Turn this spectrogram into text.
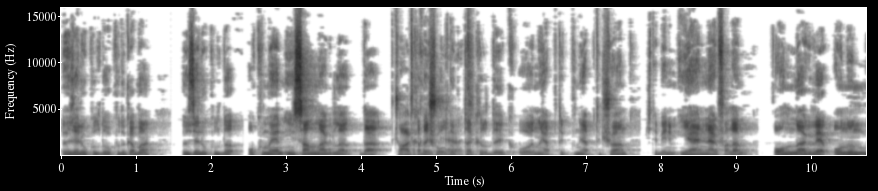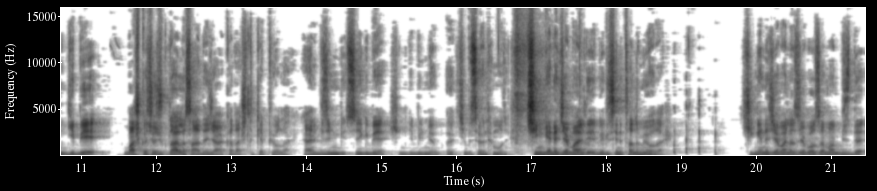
özel okulda okuduk ama özel okulda okumayan insanlarla da Çok arkadaş takıldık, olduk, evet. takıldık, onu yaptık, bunu yaptık. Şu an işte benim yeğenler falan onlar ve onun gibi başka çocuklarla sadece arkadaşlık yapıyorlar. Yani bizim gibi şimdi bilmiyorum ırkçı bir söylem olacak. Çingene Cemal diye birisini tanımıyorlar. Çingene Cemal acaba o zaman bizde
